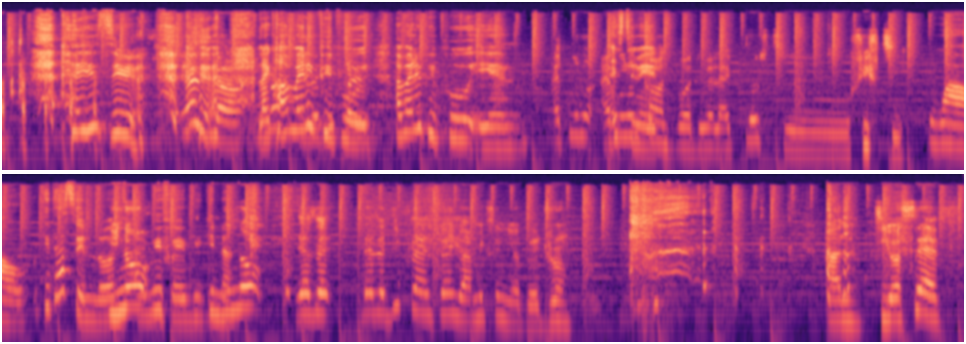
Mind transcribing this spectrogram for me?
are you serious? like how many people? How many people in? I couldn't, I couldn't Estimate. count, but they were like close to 50. Wow. Okay, that's a lot. You know- I for a beginner. You know, there's a there's a difference when you are mixing your bedroom and to yourself,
